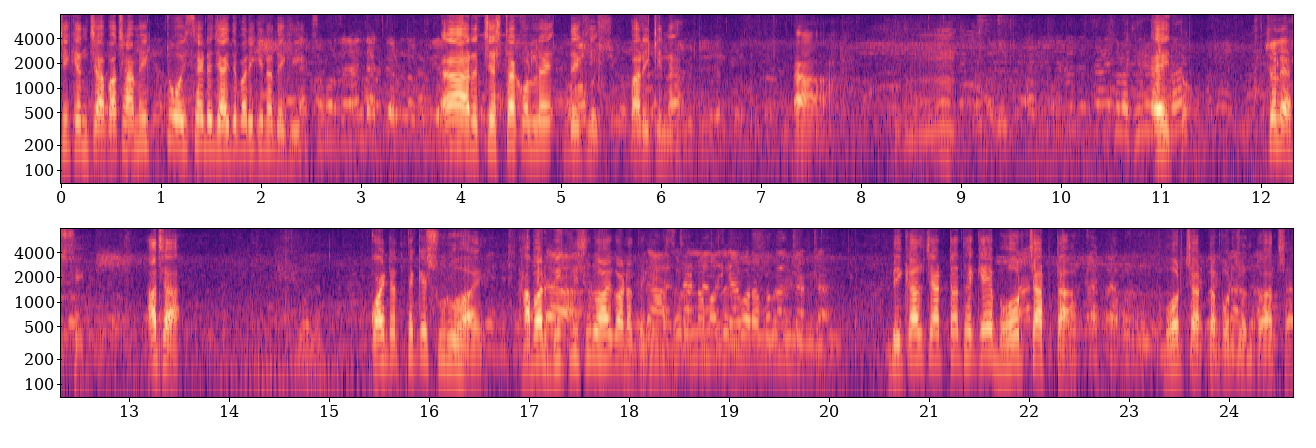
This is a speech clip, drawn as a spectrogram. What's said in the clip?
চিকেন চাপ আচ্ছা আমি একটু ওই সাইডে যাইতে পারি কিনা দেখি? আর, চেষ্টা করলে দেখি পারি কিনা। এই তো, চলে আসছি। আচ্ছা কয়টার থেকে শুরু হয়? খাবার বিক্রি শুরু হয় কয়টা থেকে? বিকাল চারটা থেকে ভোর চারটা। ভোর চারটা পর্যন্ত। আচ্ছা।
